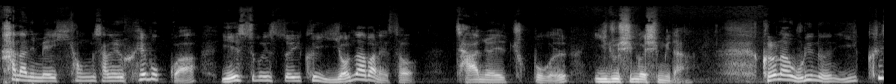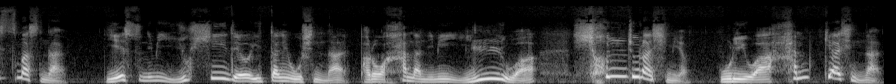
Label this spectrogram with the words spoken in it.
하나님의 형상의 회복과 예수 그리스도의 그 연합 안에서 자녀의 축복을 이루신 것입니다. 그러나 우리는 이 크리스마스 날 예수님이 육신이 되어 이 땅에 오신 날 바로 하나님이 인류와 현존하시며 우리와 함께 하신 날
